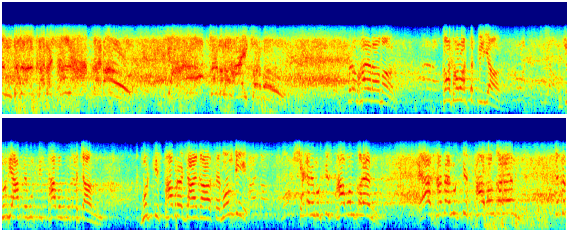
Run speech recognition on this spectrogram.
আন্দোলন করবে, সংগ্রাম করব। লড়াই করব। আমার কথাবার্তা ক্লিয়ার যদি আপনি মূর্তি স্থাপন করতে চান, মূর্তি স্থাপনের জায়গা আছে, মন্দির। সেখানে মূর্তি স্থাপন করেন। এক হাজার মূর্তি স্থাপন করেন। কিন্তু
